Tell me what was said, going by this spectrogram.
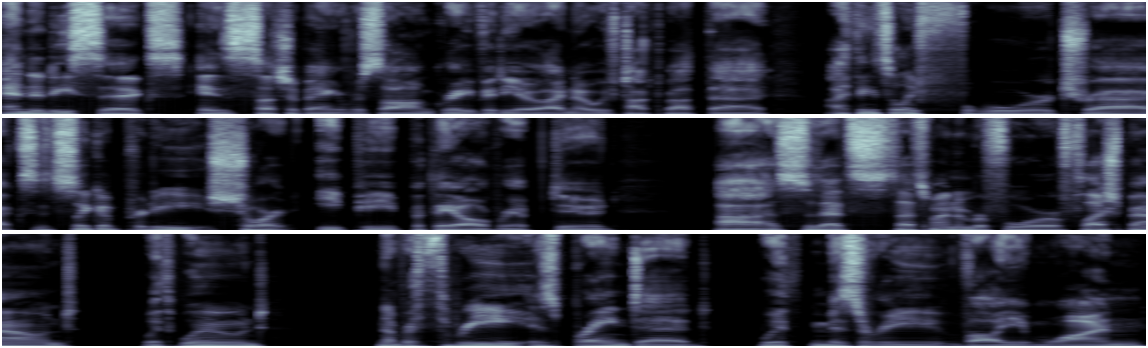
Entity Six is such a bang of a song. Great video. I know we've talked about that. I think it's only four tracks. It's like a pretty short EP, but they all rip, dude. Uh, so that's that's my number four, Fleshbound with Wound. Number three is Brain Dead with Misery Volume One.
